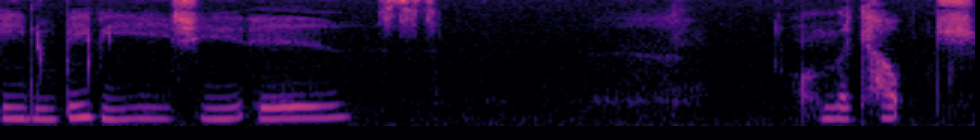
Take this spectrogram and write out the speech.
a new baby. She is on the couch.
